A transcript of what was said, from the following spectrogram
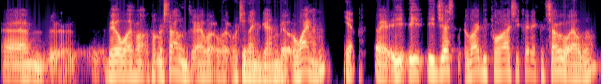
um, Bill was from the Stones. Uh, what, what's his name again? Bill Wyman. Yep. Uh, he, he, he just right before us he finished a solo album,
